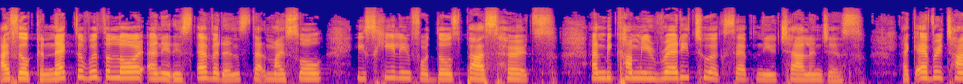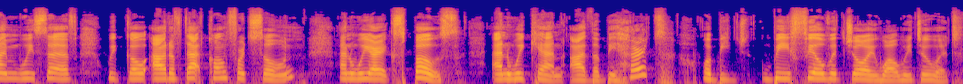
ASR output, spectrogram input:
I feel connected with the Lord, and it is evidence that my soul is healing for those past hurts and becoming ready to accept new challenges. Like every time we serve, we go out of that comfort zone and we are exposed and we can either be hurt or be, be filled with joy while we do it.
